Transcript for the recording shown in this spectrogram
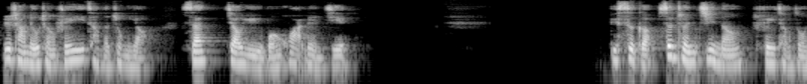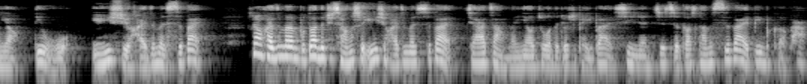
日常流程非常的重要；三，教育文化链接。”第四个，生存技能非常重要。第五，允许孩子们失败，让孩子们不断的去尝试，允许孩子们失败。家长们要做的就是陪伴、信任、支持，告诉他们失败并不可怕，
